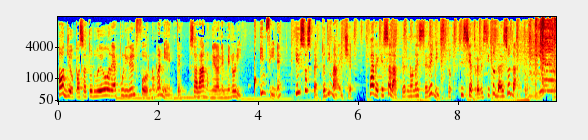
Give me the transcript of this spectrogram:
Oggi ho passato due ore a pulire il forno, ma niente, Salah non era nemmeno lì. Infine, il sospetto di Maice. Pare che Salah, per non essere visto, si sia travestito da esodato.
